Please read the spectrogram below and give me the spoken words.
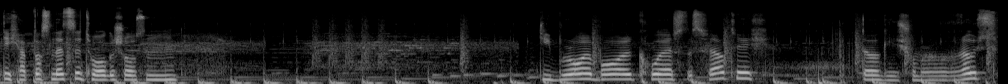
Und ich habe das letzte Tor geschossen. Die Brawl Ball Quest ist fertig. Da gehe ich schon mal raus.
